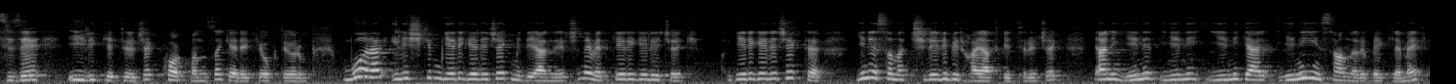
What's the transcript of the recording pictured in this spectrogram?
size iyilik getirecek korkmanıza gerek yok diyorum. Bu ara ilişkim geri gelecek mi diyenler için evet geri gelecek. Geri gelecek de yine sana çileli bir hayat getirecek. Yani yeni yeni yeni gel yeni insanları beklemek,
